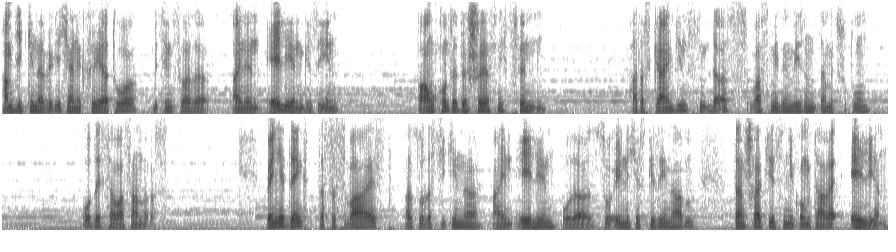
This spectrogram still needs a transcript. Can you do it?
Haben die Kinder wirklich eine Kreatur bzw. einen Alien gesehen? Warum konnte der Chef nichts finden? Hat das Geheimdienst das was mit dem Wesen damit zu tun? Oder ist da was anderes? Wenn ihr denkt, dass es wahr ist, also dass die Kinder ein Alien oder so ähnliches gesehen haben, dann schreibt jetzt in die Kommentare Alien.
